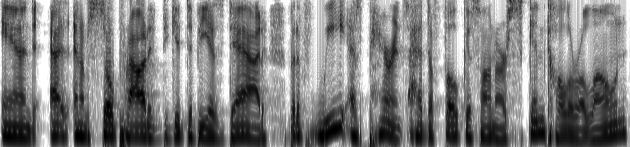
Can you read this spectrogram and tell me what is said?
and as, and I'm so proud to get to be his dad. But if we as parents had to focus on our skin color alone,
